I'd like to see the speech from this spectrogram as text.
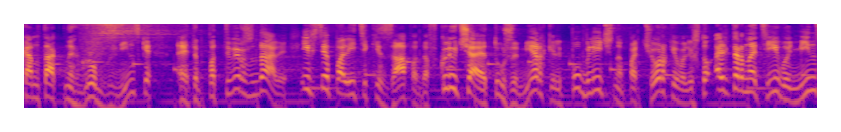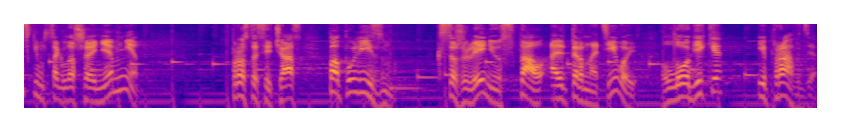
контактных групп в Минске это подтверждали. И все политики Запада, включая ту же Меркель, публично подчеркивали, что альтернативы Минским соглашениям нет. Просто сейчас популизм, к сожалению, стал альтернативой логике и правде.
